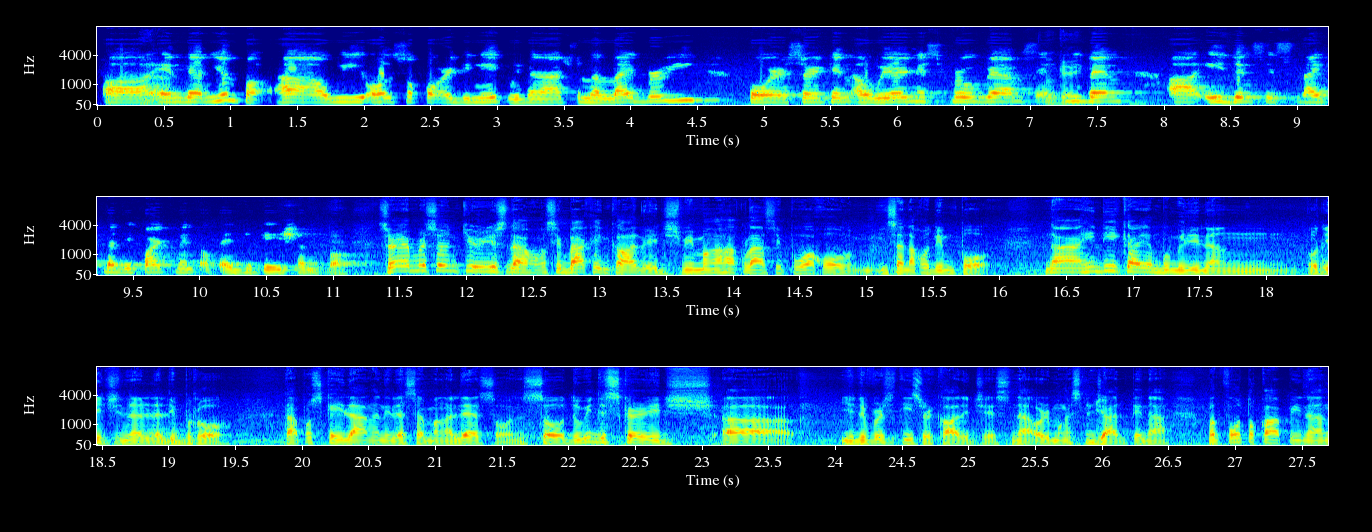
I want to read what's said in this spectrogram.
Uh, Yeah. And then yun po, uh, we also coordinate with the National Library for certain awareness programs and Okay. even uh, agencies like the Department of Education po. Sir Emerson, curious na ako kasi back in college, may mga kaklase po ako, minsan ako din po, na hindi kayang bumili ng original na libro. Tapos kailangan nila sa mga lessons. So do we discourage uh, universities or colleges na or mga estudyante na mag-photocopy ng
